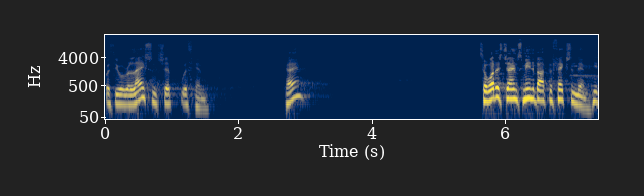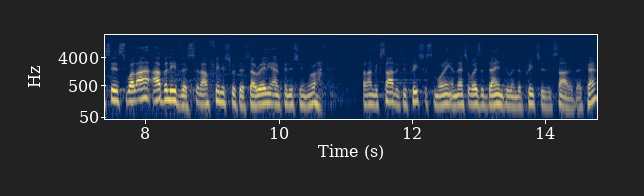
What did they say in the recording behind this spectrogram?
with your relationship with Him. Okay? So, what does James mean about perfection then? He says, Well, I, I believe this, and I'll finish with this. I really am finishing, all right? But I'm excited to preach this morning, and that's always a danger when the preacher is excited, okay?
